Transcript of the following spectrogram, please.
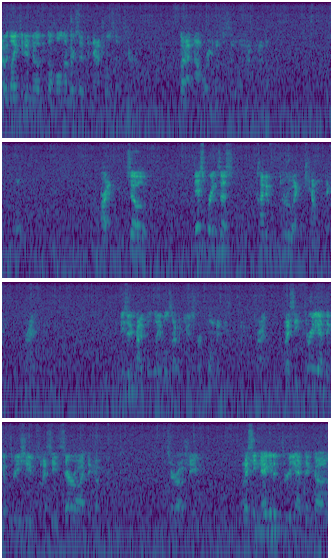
I would like you to know that the whole numbers are the naturals at zero, but I'm not worried about the symbol in that one at all. Cool. All right. So this brings us kind of through accounting, right? These are kind of the labels I would use for quantities and things, right? When I see three, I think of three sheep. When I see zero, I think of zero sheep. When I see negative three, I think of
